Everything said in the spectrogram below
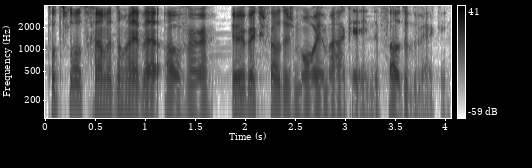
Tot slot gaan we het nog hebben over Urbex-foto's mooier maken in de fotobewerking.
